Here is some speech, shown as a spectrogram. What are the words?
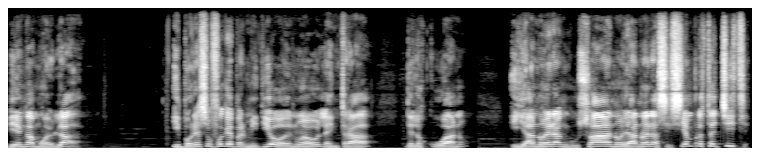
bien amueblada. Y por eso fue que permitió de nuevo la entrada de los cubanos y ya no eran gusanos, ya no era así. Siempre está el chiste.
